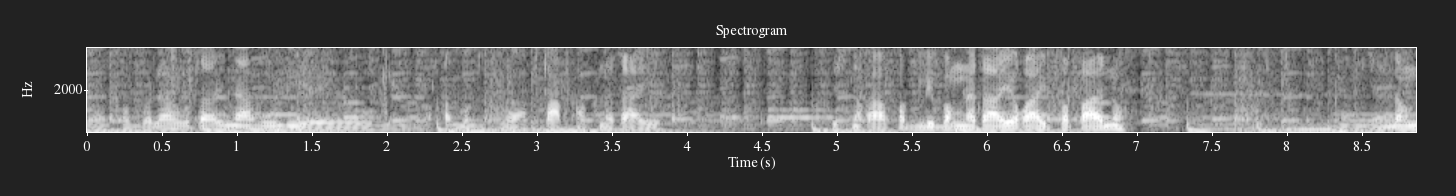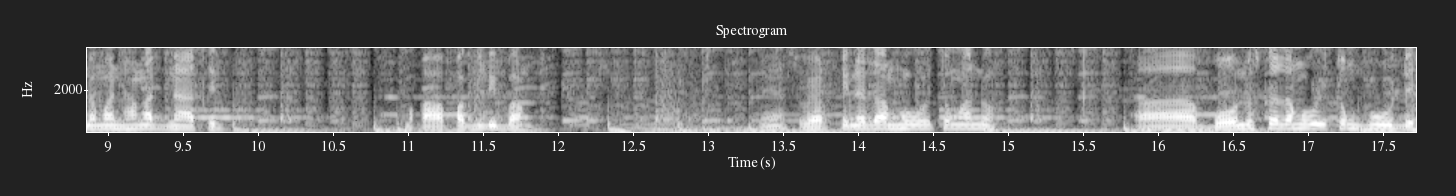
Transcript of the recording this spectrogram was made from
Ayan, pag wala ho tayo nahuli eh, baka mag-pack up na tayo. At nakapaglibang na tayo kahit papano. Ayan, yan lang naman hangad natin. Makapaglibang. Ayan, swerte na lang ho itong ano. Ah, bonus na lang ho itong huli.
